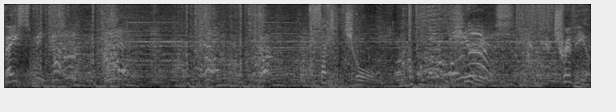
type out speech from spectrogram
Face me! Such a chore. Curious. Trivial.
